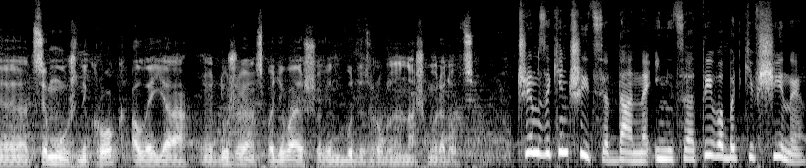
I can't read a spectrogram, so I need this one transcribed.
Е, Це мужний крок, але я е, дуже сподіваюся, що він буде зроблений нашим урядовцям. Чим закінчиться дана ініціатива батьківщини?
